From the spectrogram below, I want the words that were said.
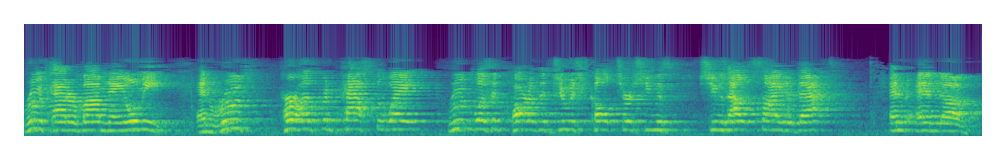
Ruth had her mom Naomi, and Ruth, her husband passed away. Ruth wasn't part of the Jewish culture. She was, she was outside of that. And, and, um,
